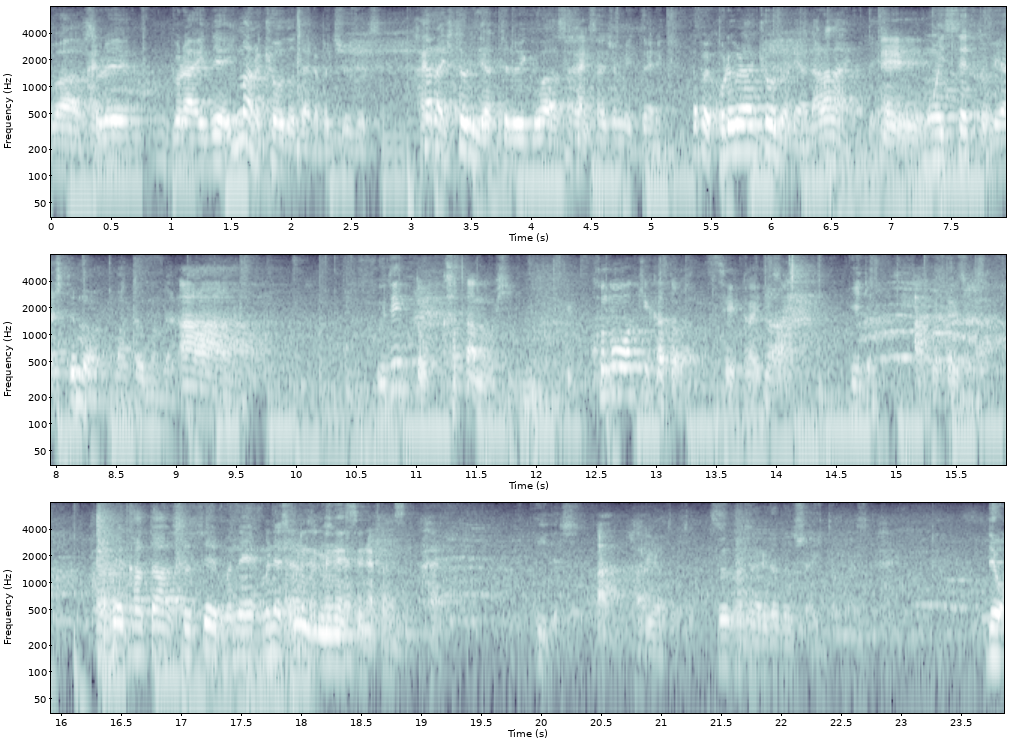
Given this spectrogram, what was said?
腕に関してはそれぐらいで、今の強度であれば十分です、ただ一人でやってる時は最初も言ったようにやっぱりこれぐらいの強度にはならないので、ええ。もう1セット増やしても全く問題ないああ。腕と肩の日この分け方は正解ですか？いいと思います。あ大丈夫で肩そして胸胸背中です、ね、胸背中ですはい。いいです。あありがとうございます。そういう感じのやり方としてはいいと思いますでは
